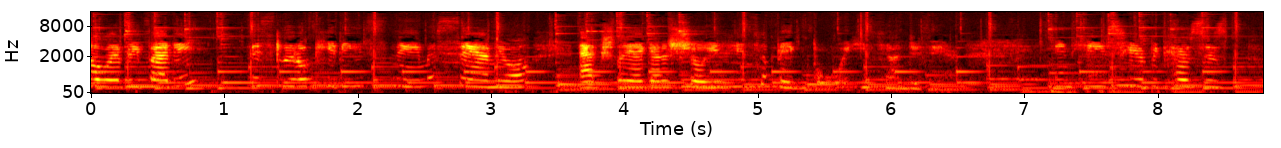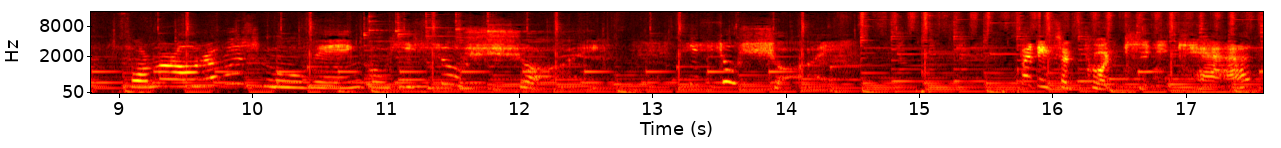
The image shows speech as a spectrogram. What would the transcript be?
Hello, everybody. This little kitty's name is Samuel. Actually, I gotta show you, he's a big boy. He's under there. And he's here because his former owner was moving. Oh, he's so shy. He's so shy. But he's a good kitty cat.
